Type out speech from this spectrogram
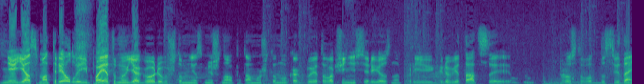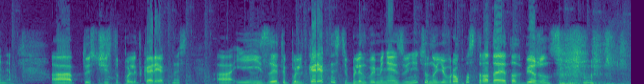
Не, я смотрел, и поэтому я говорю, что мне смешно, потому что, ну, как бы это вообще не серьезно при гравитации. Просто вот до свидания. А, то есть чисто политкорректность. А, и из-за этой политкорректности, блин, вы меня извините, но Европа страдает от беженцев.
